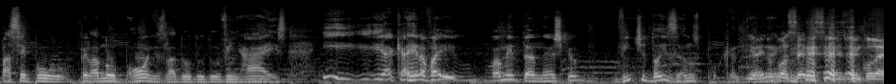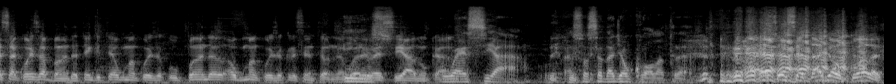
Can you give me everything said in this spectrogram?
Passei por, pela Nobones, lá do, do, do Vinhais. E, e a carreira vai aumentando, né? Acho que eu 22 anos, pô, cantando. E aí não né? consegue se desvincular essa coisa banda. Tem que ter alguma coisa, o Panda, alguma coisa acrescentando. né? Agora é o Isso. SA no caso. O SA, a Sociedade Alcoólatra. É Sociedade Alcoólatra.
